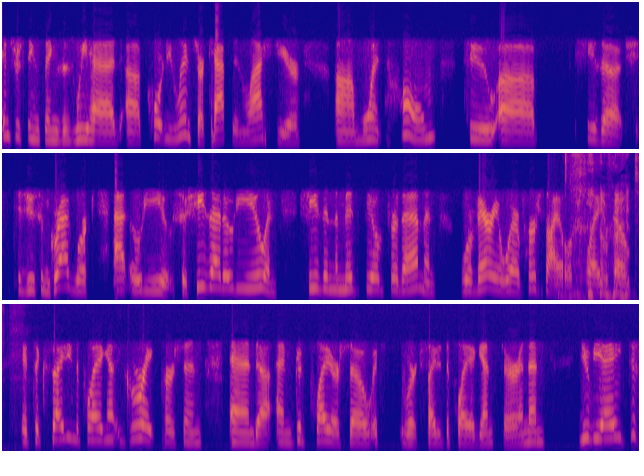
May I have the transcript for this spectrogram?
interesting things, is we had uh, Courtney Lynch, our captain last year, um, went home to uh, she's a to do some grad work at ODU. So she's at ODU and she's in the midfield for them and we're very aware of her style of play. So it's exciting to play against. Great person and uh, and good player. So it's, we're excited to play against her. And then UVA just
